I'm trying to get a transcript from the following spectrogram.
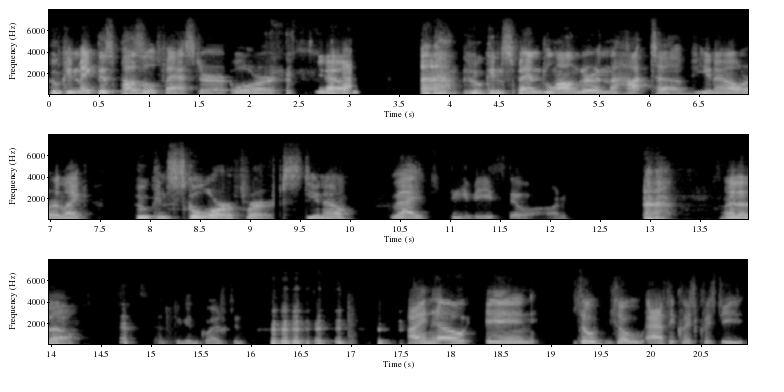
who can make this puzzle faster, or you know, who can spend longer in the hot tub, you know, or like who can score first, you know. Right. TV still on. I don't know. That's a good question. I know in so so after Chris Christie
